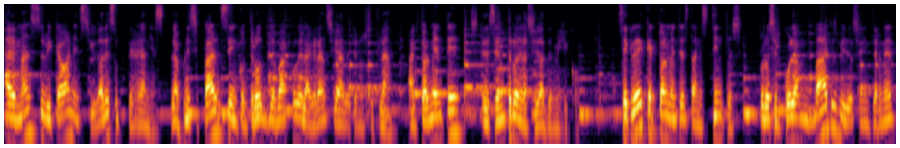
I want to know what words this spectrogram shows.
Además, se ubicaban en ciudades subterráneas. La principal se encontró debajo de la gran ciudad de Tenochtitlán, actualmente el centro de la Ciudad de México. Se cree que actualmente están extintos, pero circulan varios videos en internet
